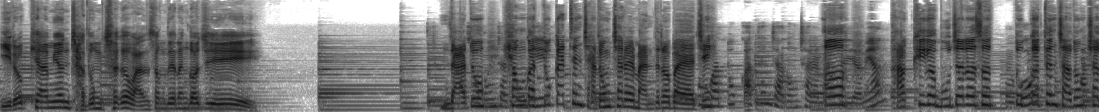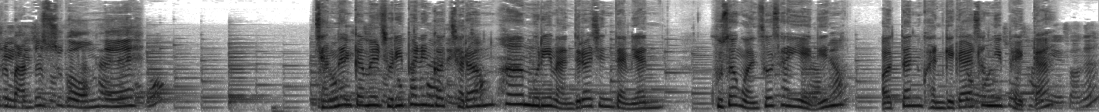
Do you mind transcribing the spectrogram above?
이렇게 하면 자동차가 완성되는 거지. 나도 자동차 형과 조립. 똑같은 자동차를 만들어 봐야지. 손과 똑같은 자동차를 어, 만들려면 바퀴가 모자라서 똑같은 자동차를 바퀴의 만들 개수도 수가 똑같아야 없네. 거고, 장난감을 조립하는 것처럼 화합물이 만들어진다면 구성 원소 사이에는 그러면 어떤 관계가 원소 성립할까? 사이에서는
